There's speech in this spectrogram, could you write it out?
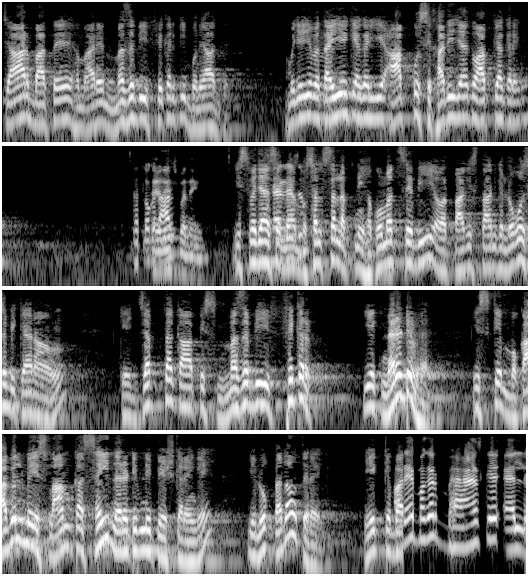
چار باتیں ہمارے مذہبی فکر کی بنیاد ہیں۔ مجھے یہ بتائیے کہ اگر یہ آپ کو سکھا دی جائے تو آپ کیا کریں گے؟ گے۔ اس وجہ سے میں. مسلسل اپنی حکومت سے بھی اور پاکستان کے لوگوں سے بھی کہہ رہا ہوں کہ جب تک آپ اس مذہبی فکر یہ ایک نیریٹو ہے اس کے مقابل میں اسلام کا صحیح نیریٹو نہیں پیش کریں گے یہ لوگ پیدا ہوتے رہیں گے۔ ایک کے بعد ارے مگر بھینس کے ایل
